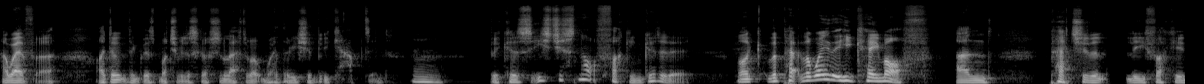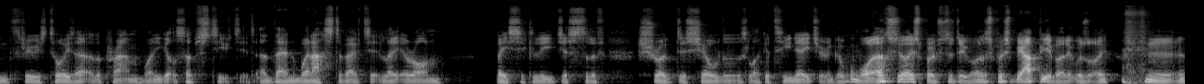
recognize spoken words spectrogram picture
However, I don't think there's much of a discussion left about whether he should be captain Hmm. because he's just not fucking good at it. Like the pe- the way that he came off and petulantly fucking threw his toys out of the pram when he got substituted, and then when asked about it later on, basically just sort of shrugged his shoulders like a teenager and go, "What else was I supposed to do? I was supposed to be happy about it, was I?" Yeah.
